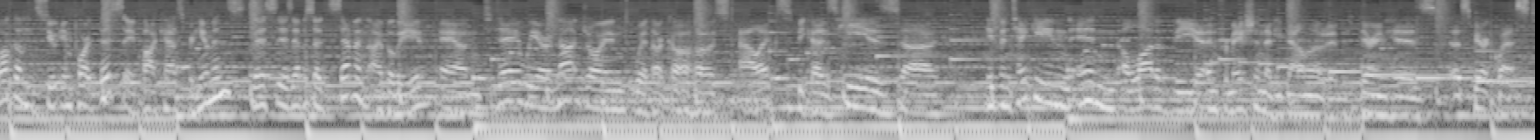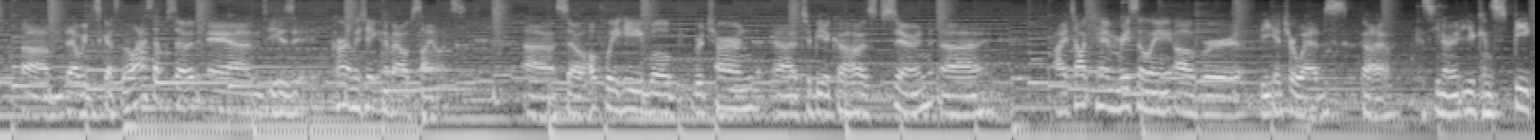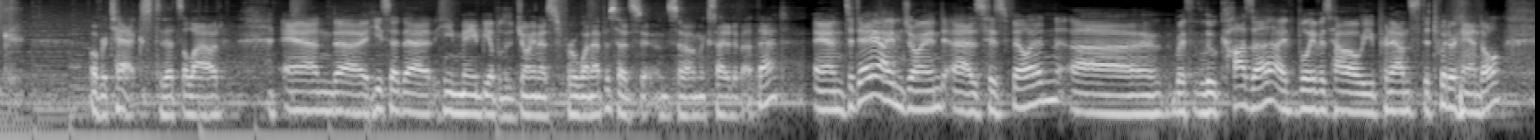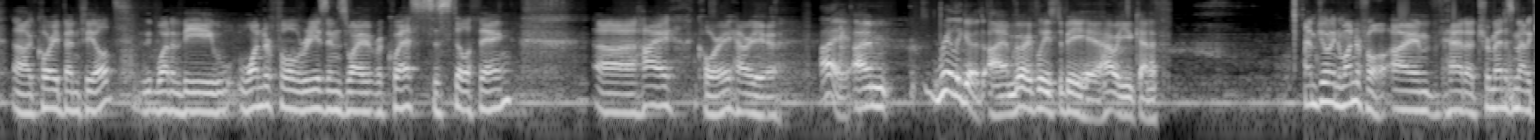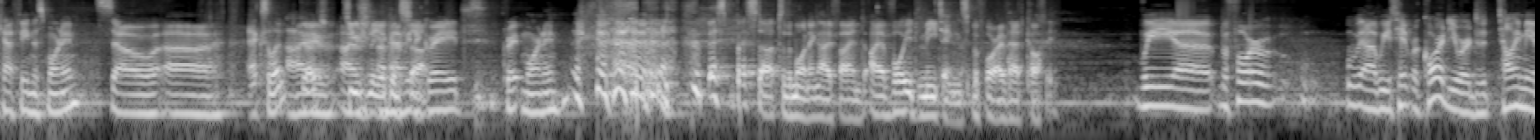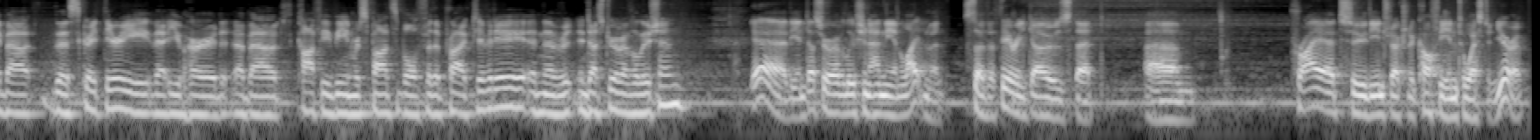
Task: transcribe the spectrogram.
Welcome to Import This, a podcast for humans. This is episode seven, I believe, and today we are not joined with our co-host Alex because he is uh, he's been taking in a lot of the uh, information that he downloaded during his uh, Spirit Quest um, that we discussed in the last episode, and he's currently taking a vow of silence. Uh, so hopefully he will return uh, to be a co-host soon. Uh, I talked to him recently over the interwebs because you know you can speak over text that's allowed, and uh, he said that he may be able to join us for one episode soon. So I'm excited about that. And today I am joined as his fill-in uh, with Lukasa, I believe is how you pronounce the Twitter handle, uh, Cory Benfield. One of the wonderful reasons why requests is still a thing. Uh, hi, Cory. How are you? Hi, I'm really good. I am very pleased to be here. How are you, Kenneth? I'm doing wonderful. I've had a tremendous amount of caffeine this morning, so uh, Excellent. I've, Good. It's usually I'm a good having start. a great, great morning. best best start to the morning. I find I avoid meetings before I've had coffee. we uh, before uh, we hit record, you were telling me about this great theory that you heard about coffee being responsible for the productivity in the re- industrial revolution. Yeah, the Industrial Revolution and the Enlightenment. So the theory goes that um, prior to the introduction of coffee into Western Europe,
